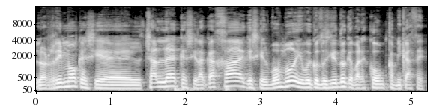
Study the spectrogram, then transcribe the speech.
los ritmos, que si el charlet, que si la caja, que si el bombo, y voy conduciendo que parezco un kamikaze.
